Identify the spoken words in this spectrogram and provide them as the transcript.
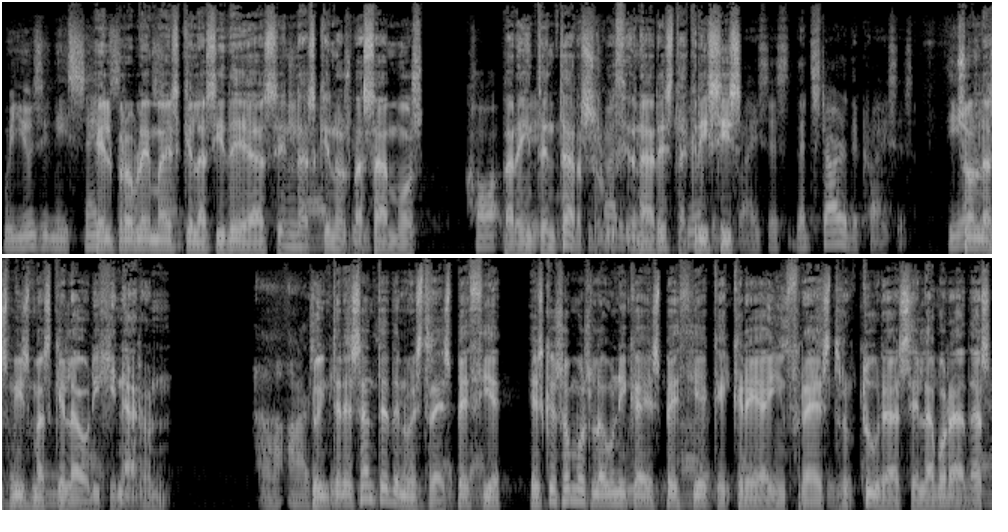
El problema es que las ideas en las que nos basamos para intentar solucionar esta crisis son las mismas que la originaron. Lo interesante de nuestra especie es que somos la única especie que crea infraestructuras elaboradas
